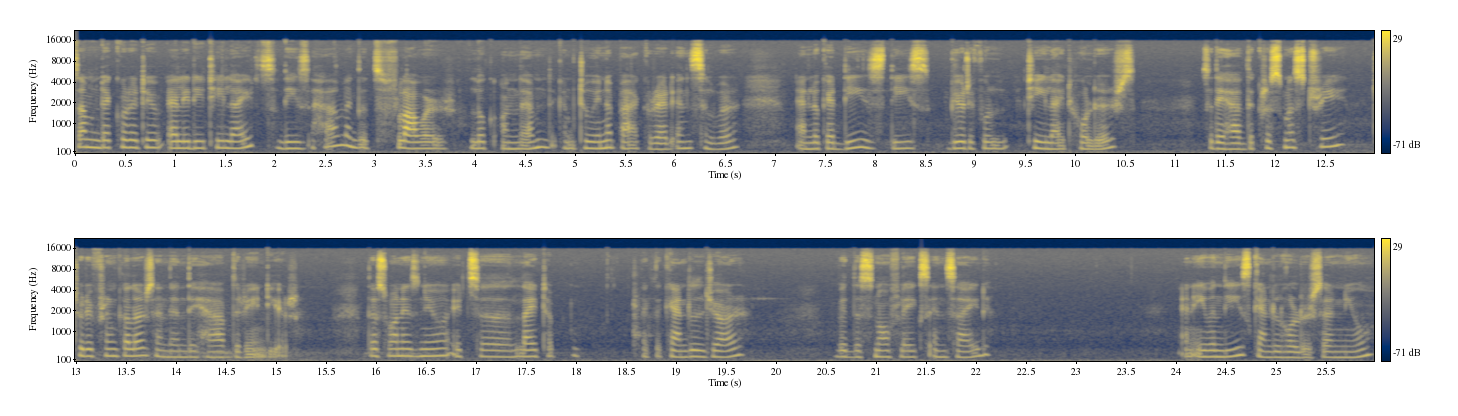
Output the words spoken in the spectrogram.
some decorative LED tea lights. These have like this flower look on them. They come two in a pack red and silver. And look at these these beautiful tea light holders. So they have the Christmas tree two different colors and then they have the reindeer. This one is new. It's a light up like the candle jar with the snowflakes inside. And even these candle holders are new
